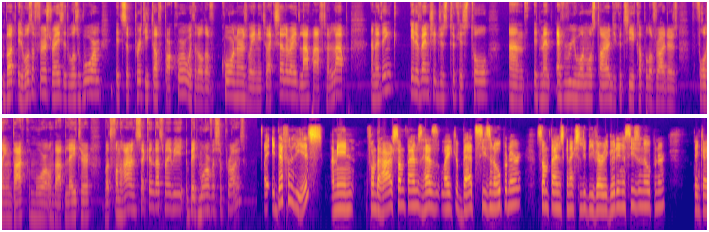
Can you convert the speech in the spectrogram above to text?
But it was a first race, it was warm, it's a pretty tough parcours with a lot of corners where you need to accelerate lap after lap. And I think it eventually just took his toll, and it meant everyone was tired. You could see a couple of riders falling back, more on that later. But Van Haar second, that's maybe a bit more of a surprise. It definitely is. I mean, Van der Haar sometimes has like a bad season opener. Sometimes can actually be very good in a season opener. I think I,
